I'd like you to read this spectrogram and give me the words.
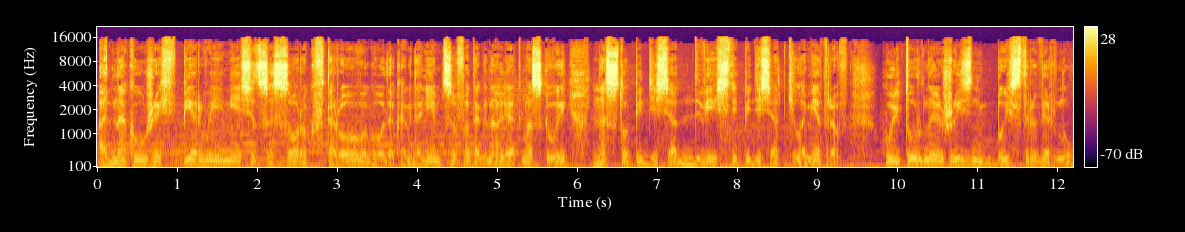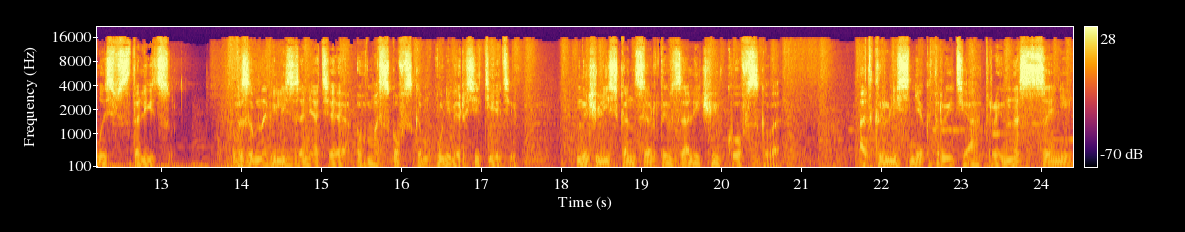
Однако уже в первые месяцы 42 -го года, когда немцев отогнали от Москвы на 150-250 километров, культурная жизнь быстро вернулась в столицу. Возобновились занятия в Московском университете. Начались концерты в зале Чайковского. Открылись некоторые театры. На сцене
